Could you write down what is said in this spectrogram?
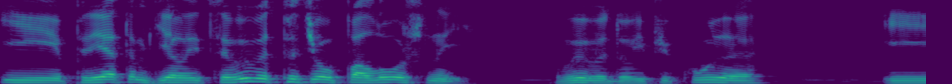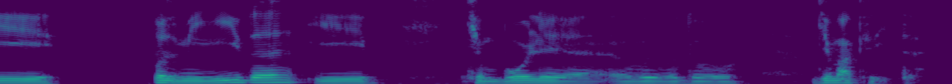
и при этом делается вывод противоположный выводу Эпикура и Парменида и тем более выводу Демокрита.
